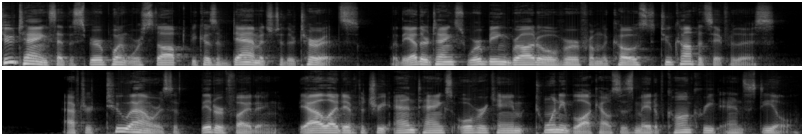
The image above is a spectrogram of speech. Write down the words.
Two tanks at the spear point were stopped because of damage to their turrets, but the other tanks were being brought over from the coast to compensate for this. After two hours of bitter fighting, the Allied infantry and tanks overcame 20 blockhouses made of concrete and steel.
